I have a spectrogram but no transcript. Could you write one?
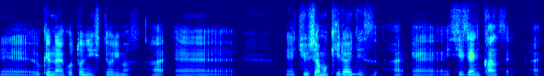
う、えー、受けないことにしております。はい。えー、注射も嫌いです。はい。えー、自然感染。はい。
